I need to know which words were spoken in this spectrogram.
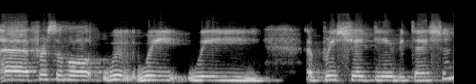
uh, first of all, we, we, we appreciate the invitation.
